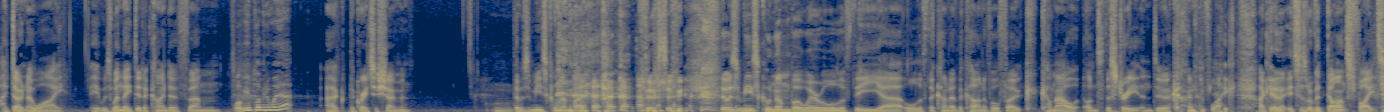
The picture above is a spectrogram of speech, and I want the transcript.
I don't know why. It was when they did a kind of um, What were you blubbing away at? uh, the Greatest Showman. There was a musical number. there, was a, there was a musical number where all of the uh, all of the kind of the carnival folk come out onto the street and do a kind of like I can, it's a sort of a dance fight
